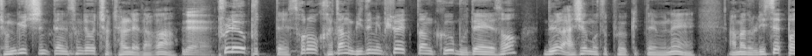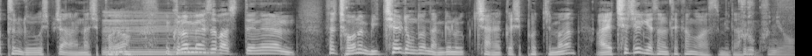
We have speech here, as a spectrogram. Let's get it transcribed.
정규 시즌 때는 성적을 잘, 잘 내다가 네. 플레이오프 때 서로 가장 믿음이 필요했던 그 무대에서 늘 아쉬운 모습을 보였기 때문에 아마도 리셋 버튼을 누르고 싶지 않았나 싶어요. 음. 그런 면에서 봤을 때는 사실 저는 미첼 정도는 남겨놓지 않을까 싶었지만 아예 체질 개선을 택한 것 같습니다. 그렇군요.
